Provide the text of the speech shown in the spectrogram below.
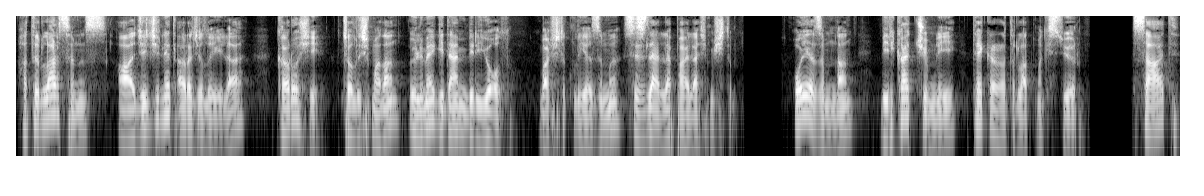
Hatırlarsınız acilci net aracılığıyla Karoshi, çalışmadan ölüme giden bir yol başlıklı yazımı sizlerle paylaşmıştım. O yazımdan birkaç cümleyi tekrar hatırlatmak istiyorum. Saat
